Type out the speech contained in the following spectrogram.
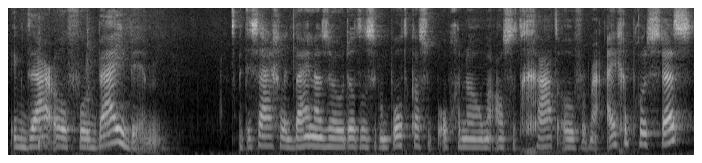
ik daar al voorbij ben. Het is eigenlijk bijna zo dat als ik een podcast heb opgenomen, als het gaat over mijn eigen proces,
